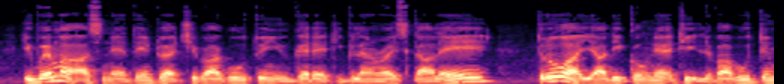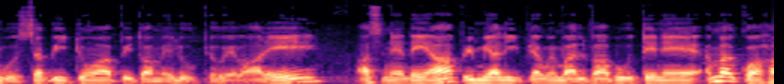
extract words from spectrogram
။ဒီပွဲမှာအာဆင်နယ်အသင်းအတွက်ချီပါကိုသွင်းယူခဲ့တဲ့ဒီဂလန်ရိုက်စ်ကလည်း သူတို့ဟာယာဒီကုံတဲ့အထိလီဗာပူးအသင်းကိုဆက်ပြီးတွန်းအားပေးသွားမယ်လို့ပြောခဲ့ပါတယ်။အာဆင်နယ်အသင်းဟာပရီးမီးယားလိပြိုင်ပွဲမှာလီဗာပူးအသင်းနဲ့အမှတ်ကွာဟ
